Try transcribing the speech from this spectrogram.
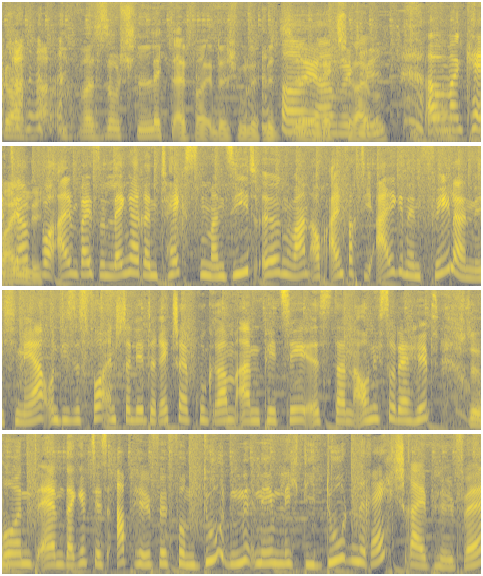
Gott, ich war so schlecht einfach in der Schule mit oh, äh, ja, Rechtschreibung. Wirklich. Aber man kennt peinlich. ja vor allem bei so längeren Texten, man sieht irgendwann auch einfach die eigenen Fehler nicht mehr und dieses vorinstallierte Rechtschreibprogramm am PC ist dann auch nicht so der Hit. Stimmt. Und ähm, da gibt es jetzt Abhilfe vom Duden, nämlich die Duden-Rechtschreibhilfe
